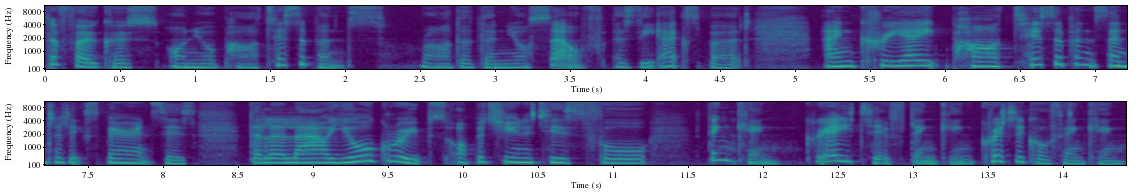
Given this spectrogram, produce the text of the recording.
the focus on your participants rather than yourself as the expert and create participant centered experiences that allow your groups opportunities for thinking, creative thinking, critical thinking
